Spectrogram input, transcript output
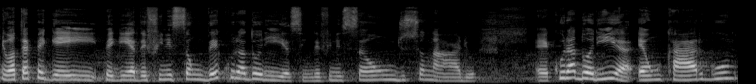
Eu até peguei, peguei a definição de curadoria, assim, definição dicionário. É, curadoria é um cargo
